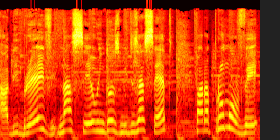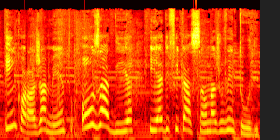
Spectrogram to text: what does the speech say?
A Be Brave nasceu em 2017 para promover encorajamento, ousadia e edificação na juventude.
